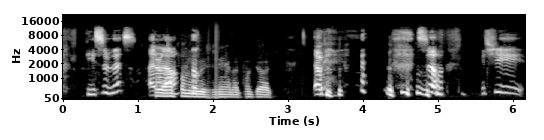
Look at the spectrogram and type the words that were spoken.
piece of this. I don't know. I'm from Louisiana. Don't judge. Okay. so she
